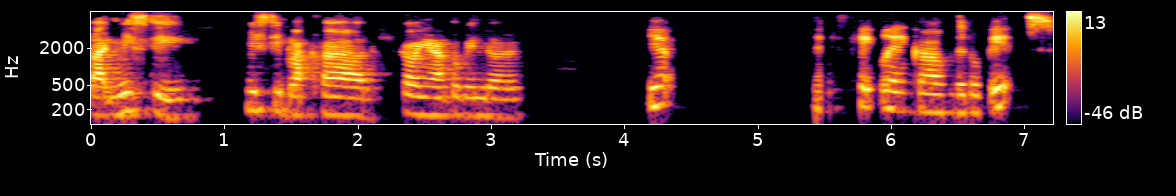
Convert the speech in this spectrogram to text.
like misty, misty black cloud going out the window. Yep. Then just keep letting go of little bits.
